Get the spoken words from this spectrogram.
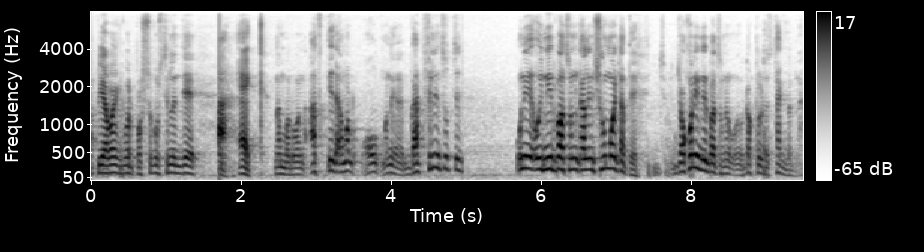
আপনি আমাকে একবার প্রশ্ন করছিলেন যে এক নাম্বার ওয়ান আজকে আমার মানে গার্ড ফিলিংস হচ্ছে উনি ওই নির্বাচনকালীন সময়টাতে, যখনই নির্বাচন ডক্টর থাকবেন না।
